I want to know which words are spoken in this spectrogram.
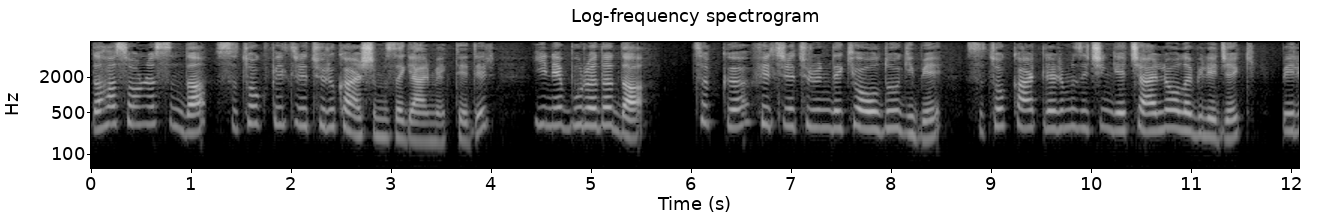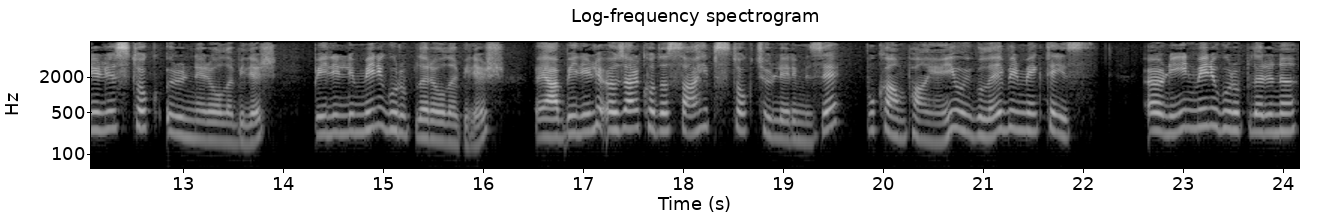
daha sonrasında stok filtre türü karşımıza gelmektedir. Yine burada da tıpkı filtre türündeki olduğu gibi stok kartlarımız için geçerli olabilecek belirli stok ürünleri olabilir, belirli menü grupları olabilir veya belirli özel koda sahip stok türlerimize bu kampanyayı uygulayabilmekteyiz. Örneğin menü gruplarını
